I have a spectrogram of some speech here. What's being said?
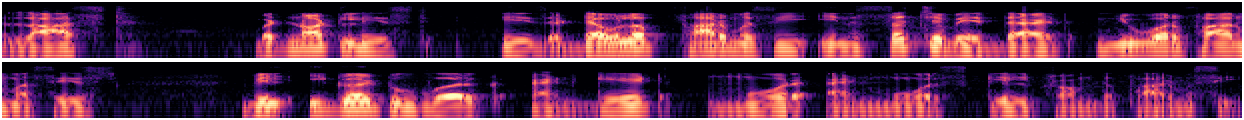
Last but not least is develop pharmacy in such a way that newer pharmacists will eager to work and get more and more skill from the pharmacy.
